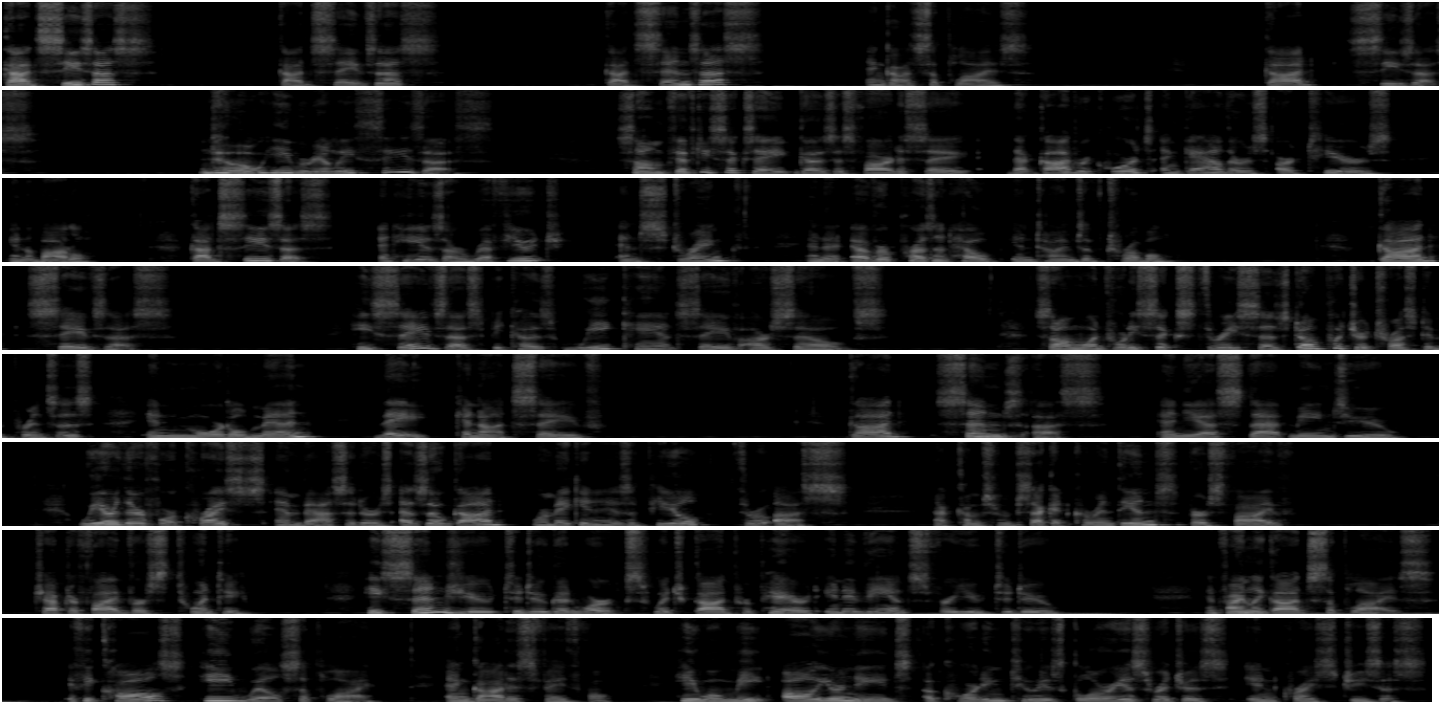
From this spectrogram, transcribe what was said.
God sees us, God saves us, God sends us, and God supplies. God sees us. No, He really sees us. Psalm 56 8 goes as far to say that God records and gathers our tears in a bottle. God sees us, and He is our refuge and strength and an ever present help in times of trouble. God saves us. He saves us because we can't save ourselves. Psalm 146 3 says, Don't put your trust in princes, in mortal men. They cannot save. God sends us, and yes, that means you. We are therefore Christ's ambassadors, as though God were making his appeal through us. That comes from 2 Corinthians verse 5, chapter 5 verse 20. He sends you to do good works which God prepared in advance for you to do. And finally God supplies. If he calls, he will supply, and God is faithful. He will meet all your needs according to his glorious riches in Christ Jesus.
